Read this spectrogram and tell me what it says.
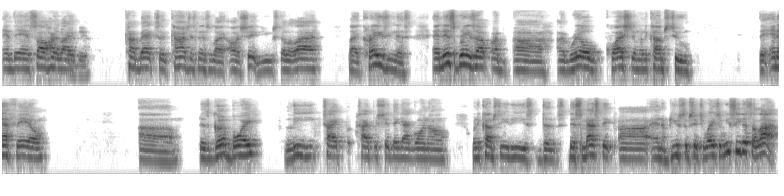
and then saw her like come back to consciousness like oh shit you still alive like craziness and this brings up a, uh, a real question when it comes to the nfl uh, this good boy league type type of shit they got going on when it comes to these domestic uh, and abusive situations we see this a lot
